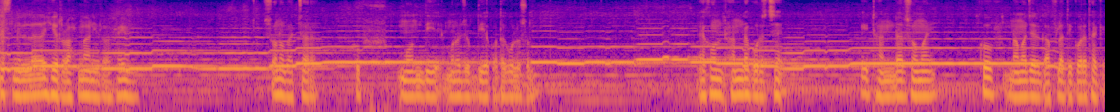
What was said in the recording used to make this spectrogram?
বিসমিল্লাহির রহমানির রহিম শোনো বাচ্চারা, খুব মন দিয়ে, মনোযোগ দিয়ে কথাগুলো শোনো। এখন ঠান্ডা পড়েছে। এই ঠান্ডার সময় খুব নামাজের গাফলাতি করে থাকে।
